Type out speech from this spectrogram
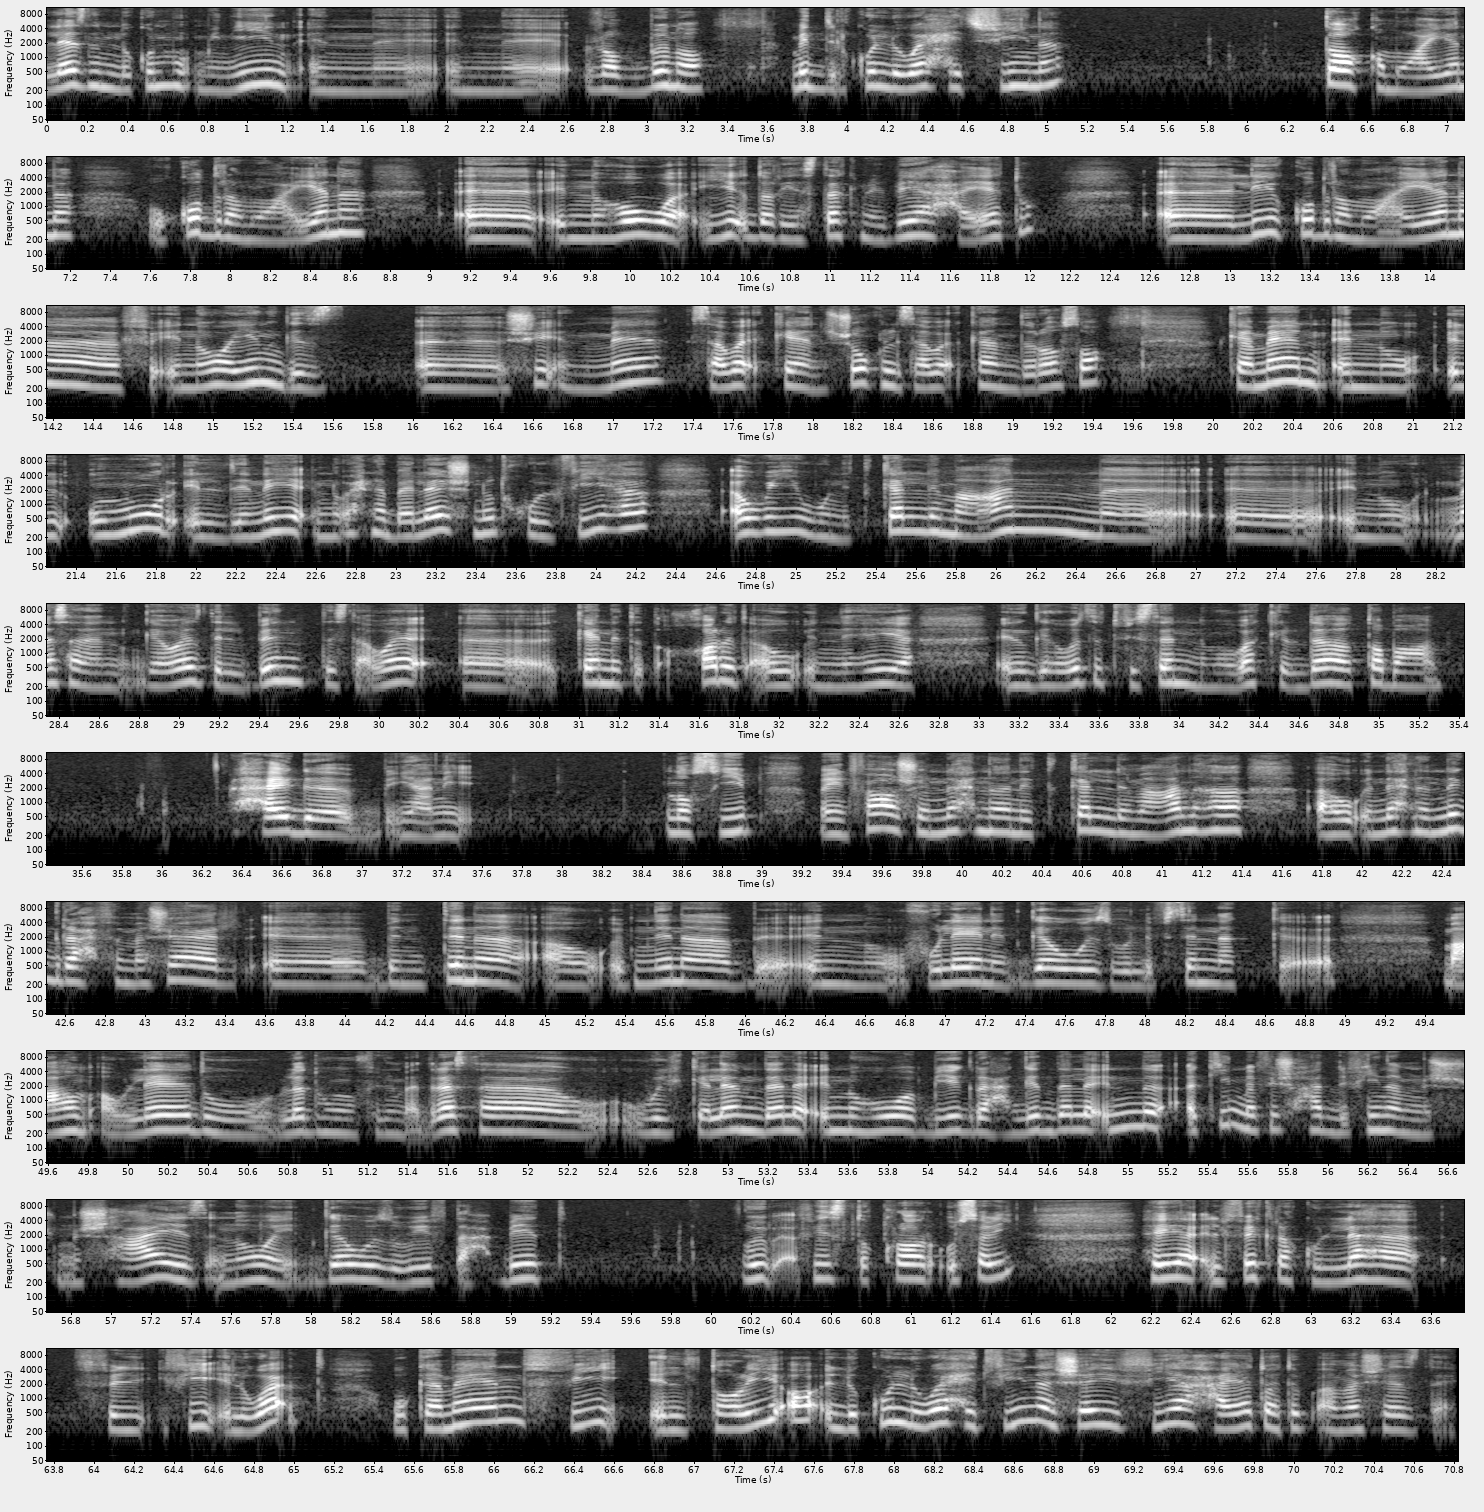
لازم نكون مؤمنين إن إن ربنا مدي لكل واحد فينا طاقة معينة وقدرة معينة آه إن هو يقدر يستكمل بيها حياته آه ليه قدرة معينة في إن هو ينجز آه شيء ما سواء كان شغل سواء كان دراسة. كمان إنه الأمور الدينية إنه إحنا بلاش ندخل فيها قوي ونتكلم عن آه، آه، إنه مثلا جواز البنت سواء آه، كانت اتأخرت أو إن هي اتجوزت في سن مبكر ده طبعا حاجة يعني نصيب. ما ينفعش إن إحنا نتكلم عنها أو إن إحنا نجرح في مشاعر بنتنا أو ابننا بإنه فلان اتجوز واللي في سنك معاهم أولاد وولادهم في المدرسة و- والكلام ده لأنه هو بيجرح جدا لأن أكيد ما فيش حد فينا مش مش عايز إن هو يتجوز ويفتح بيت ويبقى فيه استقرار أسري. هي الفكرة كلها في في الوقت وكمان في الطريقة اللي كل واحد فينا شايف فيها حياته هتبقى ماشية إزاي.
